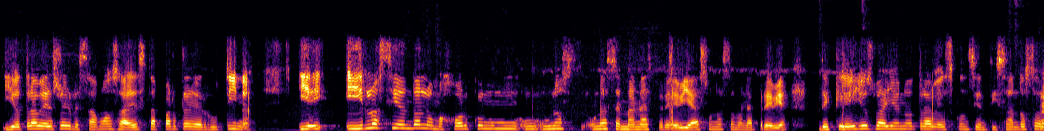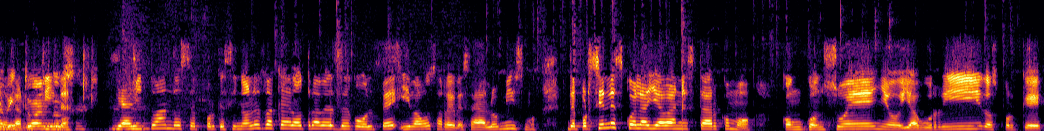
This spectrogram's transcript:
y otra vez regresamos a esta parte de rutina. Y, y irlo haciendo a lo mejor con un, un, unos, unas semanas previas, una semana previa, de que ellos vayan otra vez concientizándose de la rutina y uh -huh. habituándose, porque si no les va a caer otra vez de golpe y vamos a regresar a lo mismo. De por sí en la escuela ya van a estar como con, con sueño y aburridos, porque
